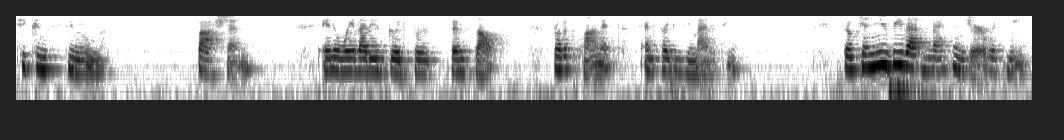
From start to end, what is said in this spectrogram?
to consume fashion in a way that is good for themselves, for the planet, and for the humanity? So, can you be that messenger with me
